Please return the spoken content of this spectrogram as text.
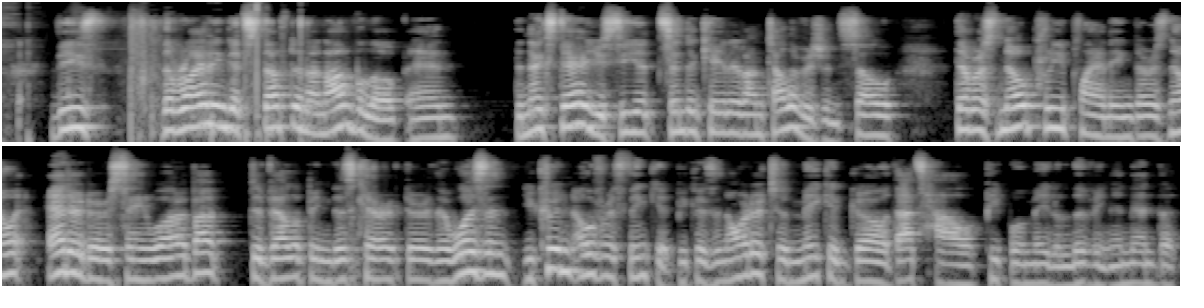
these, the writing gets stuffed in an envelope, and the next day you see it syndicated on television. So there was no pre-planning. There was no editor saying, "What about developing this character?" There wasn't. You couldn't overthink it because in order to make it go, that's how people made a living. And then the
